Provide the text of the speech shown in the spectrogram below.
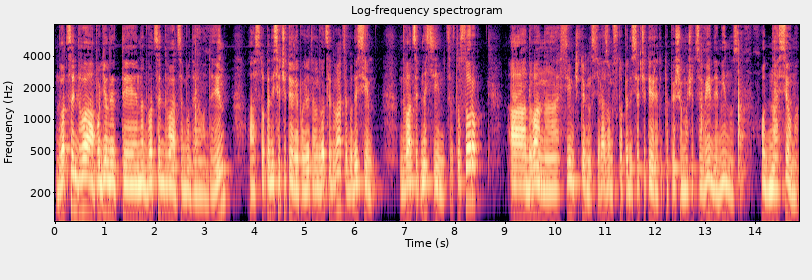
22 поділити на 22 це буде 1. А 154 поділити на 22 це буде 7. 20 на 7 це 140. А 2 на 7 14 разом 154. Тобто пишемо, що це вийде мінус 1 сьома.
